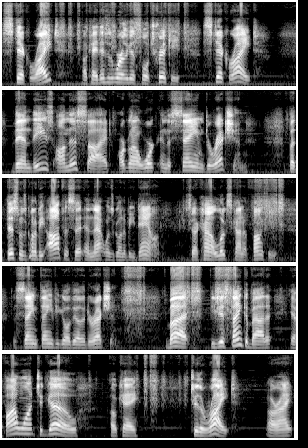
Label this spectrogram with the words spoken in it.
stick right, okay, this is where it gets a little tricky. Stick right, then these on this side are going to work in the same direction, but this one's going to be opposite and that one's going to be down. So it kind of looks kind of funky. The same thing if you go the other direction. But if you just think about it, if I want to go, okay, to the right, all right,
